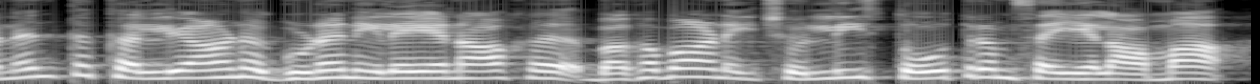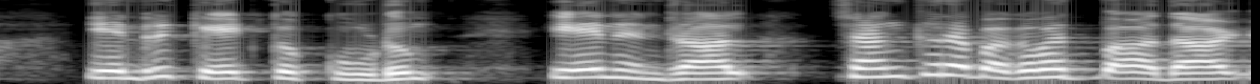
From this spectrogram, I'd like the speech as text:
அனந்த கல்யாண குணநிலையனாக பகவானை சொல்லி ஸ்தோத்திரம் செய்யலாமா என்று கேட்கக்கூடும். ஏனென்றால் சங்கர பகவத்பாதாள்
